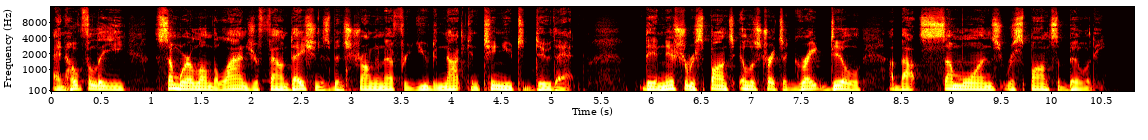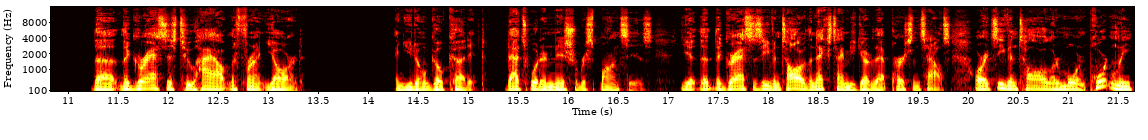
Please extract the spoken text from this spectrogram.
And hopefully, somewhere along the lines, your foundation has been strong enough for you to not continue to do that. The initial response illustrates a great deal about someone's responsibility. The, the grass is too high out in the front yard, and you don't go cut it. That's what an initial response is. You, the, the, grass is even taller the next time you go to that person's house, or it's even taller, more importantly,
